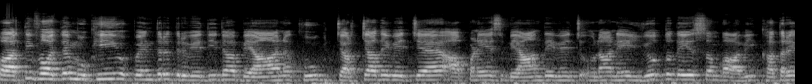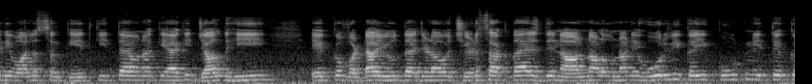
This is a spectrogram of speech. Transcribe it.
ਭਾਰਤੀ ਫੌਜ ਦੇ ਮੁਖੀ ਉਪੇਂਦਰ ਦ੍ਰਿਵੇਦੀ ਦਾ ਬਿਆਨ ਖੂਬ ਚਰਚਾ ਦੇ ਵਿੱਚ ਹੈ। ਆਪਣੇ ਇਸ ਬਿਆਨ ਦੇ ਵਿੱਚ ਉਹਨਾਂ ਨੇ ਯੁੱਧ ਦੇ ਸੰਭਾਵੀ ਖਤਰੇ ਦੇ ਵੱਲ ਸੰਕੇਤ ਕੀਤਾ ਹੈ। ਉਹਨਾਂ ਕਿਹਾ ਕਿ ਜਲਦ ਹੀ ਇੱਕ ਵੱਡਾ ਯੁੱਧ ਹੈ ਜਿਹੜਾ ਉਹ ਛਿੜ ਸਕਦਾ ਹੈ। ਇਸ ਦੇ ਨਾਲ ਨਾਲ ਉਹਨਾਂ ਨੇ ਹੋਰ ਵੀ ਕਈ ਕੂਟਨੀਤਿਕ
